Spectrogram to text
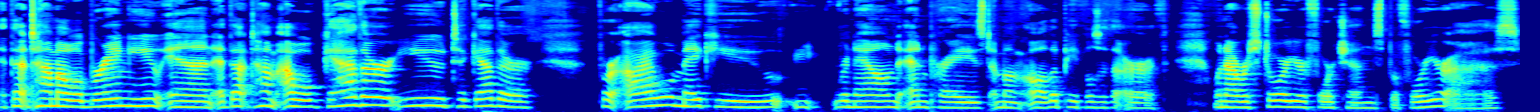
At that time I will bring you in. At that time I will gather you together. For I will make you renowned and praised among all the peoples of the earth when I restore your fortunes before your eyes,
